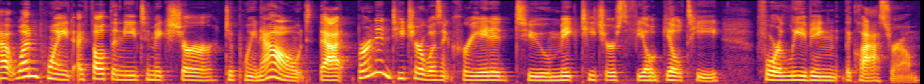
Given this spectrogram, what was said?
at one point I felt the need to make sure to point out that Burned In Teacher wasn't created to make teachers feel guilty for leaving the classroom,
